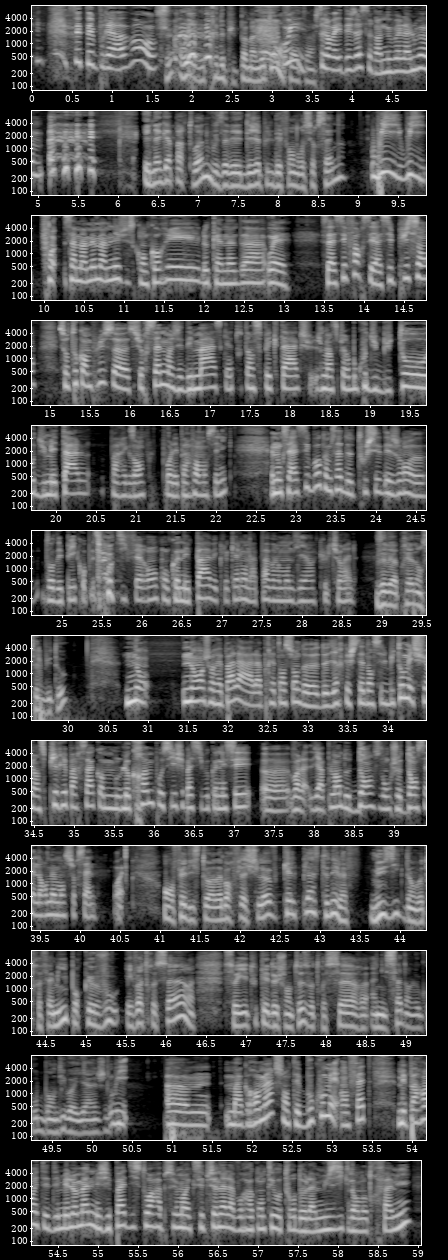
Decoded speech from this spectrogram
C'était prêt avant. Oui, il est prêt depuis pas mal de temps en oui, fait. je travaille déjà sur un nouvel album. Et Naga Part 1, vous avez déjà pu le défendre sur scène? Oui, oui. Ça m'a même amené jusqu'en Corée, le Canada. Ouais. C'est assez fort, c'est assez puissant. Surtout qu'en plus, euh, sur scène, moi, j'ai des masques, il y a tout un spectacle. Je, je m'inspire beaucoup du buto, du métal, par exemple, pour les performances scéniques. Et donc, c'est assez beau comme ça de toucher des gens euh, dans des pays complètement différents, qu'on connaît pas, avec lesquels on n'a pas vraiment de lien culturel. Vous avez appris à danser le buto? Non. Non, j'aurais pas la, la prétention de, de dire que je sais danser le buto, mais je suis inspirée par ça, comme le crump aussi. Je sais pas si vous connaissez. Euh, voilà, il y a plein de danses, donc je danse énormément sur scène. Ouais. On refait l'histoire. D'abord, Flash Love, quelle place tenait la musique dans votre famille pour que vous et votre sœur soyez toutes les deux chanteuses, votre sœur Anissa dans le groupe Bandit Voyage? Oui. Euh, ma grand-mère chantait beaucoup, mais en fait, mes parents étaient des mélomanes, mais j'ai pas d'histoire absolument exceptionnelle à vous raconter autour de la musique dans notre famille.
